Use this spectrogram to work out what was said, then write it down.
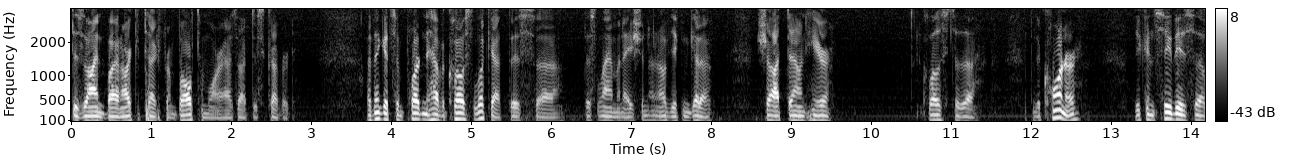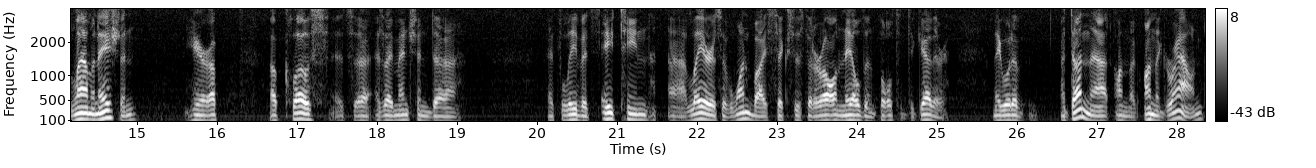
designed by an architect from Baltimore, as I've discovered. I think it's important to have a close look at this, uh, this lamination. I don't know if you can get a shot down here close to the, to the corner. You can see this uh, lamination here up, up close. It's, uh, as I mentioned, uh, I believe it's 18 uh, layers of 1 by 6s that are all nailed and bolted together. They would have done that on the, on the ground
